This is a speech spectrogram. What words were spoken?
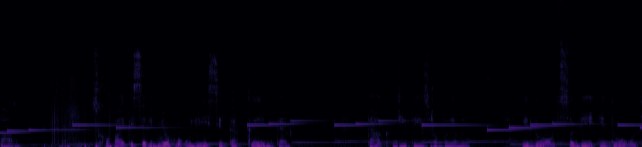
там. Сховайтеся від нього у лісі та киньте. Так діти і зробили. Ідуть собі, ідуть,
